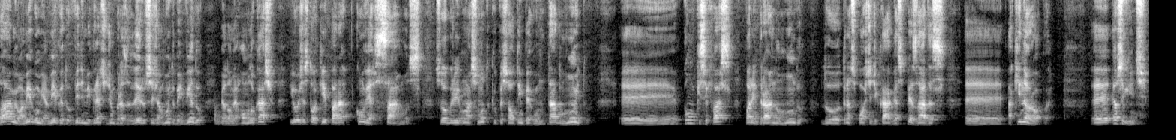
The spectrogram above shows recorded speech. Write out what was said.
Olá, meu amigo, minha amiga do Vida Imigrante de um Brasileiro, seja muito bem-vindo. Meu nome é Romulo Cássio e hoje estou aqui para conversarmos sobre um assunto que o pessoal tem perguntado muito. É, como que se faz para entrar no mundo do transporte de cargas pesadas é, aqui na Europa? É, é o seguinte,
